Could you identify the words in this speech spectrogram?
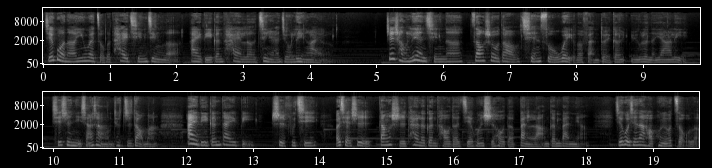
结果呢，因为走得太亲近了，艾迪跟泰勒竟然就恋爱了。这场恋情呢，遭受到前所未有的反对跟舆论的压力。其实你想想就知道嘛，艾迪跟黛比是夫妻，而且是当时泰勒跟陶德结婚时候的伴郎跟伴娘。结果现在好朋友走了，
